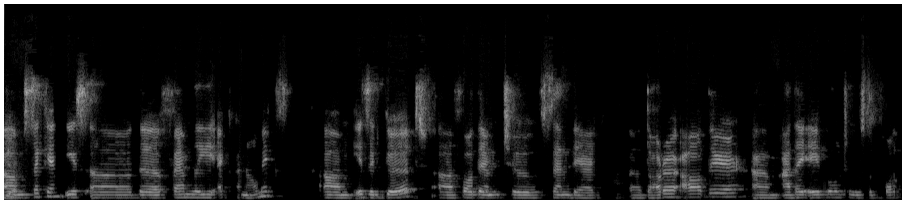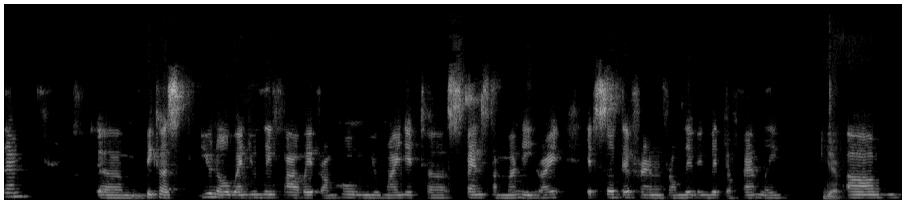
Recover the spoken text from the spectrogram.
Um, Second is uh, the family economics. Um, is it good uh, for them to send their uh, daughter out there? Um, are they able to support them? Um, because you know when you live far away from home, you might need to spend some money, right? It's so different from living with your family. Yeah. Um,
